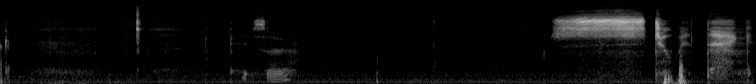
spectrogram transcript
Okay. Okay, so stupid thing.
